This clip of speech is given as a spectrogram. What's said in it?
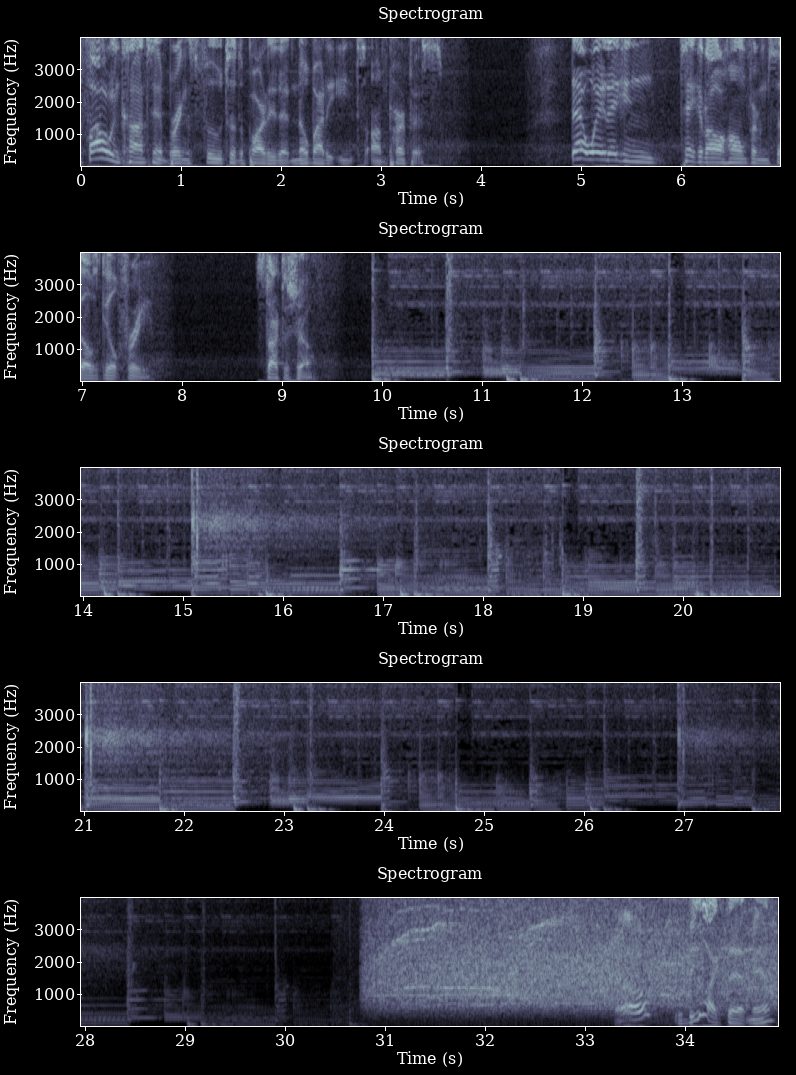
The following content brings food to the party that nobody eats on purpose. That way they can take it all home for themselves guilt free. Start the show. Like that, man.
